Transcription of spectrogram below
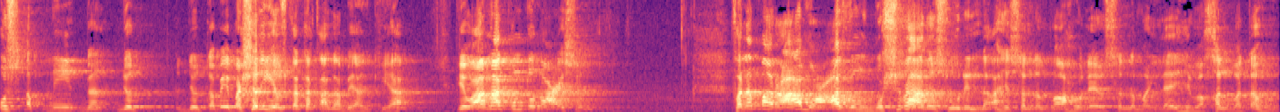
اس اپنی جو جو طب بشری ہے، اس کا تقاضا بیان کیا کہ وانا کم تو نائسن فلما را معاذ بشرا رسول اللہ صلی اللہ علیہ وسلم علیہ وخلوتہ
